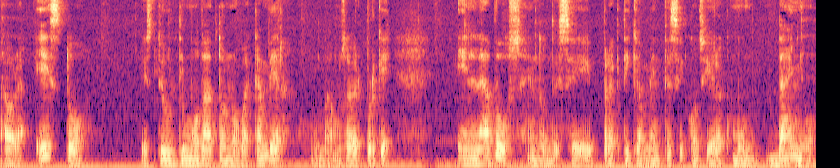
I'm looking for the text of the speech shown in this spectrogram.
Ahora, esto, este último dato no va a cambiar. Vamos a ver por qué. En la 2, en donde se prácticamente se considera como un daño,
